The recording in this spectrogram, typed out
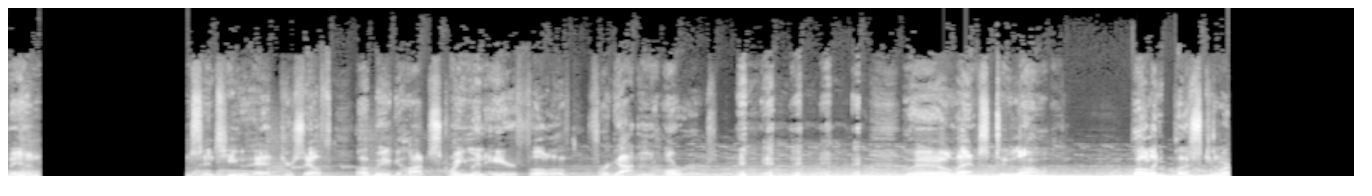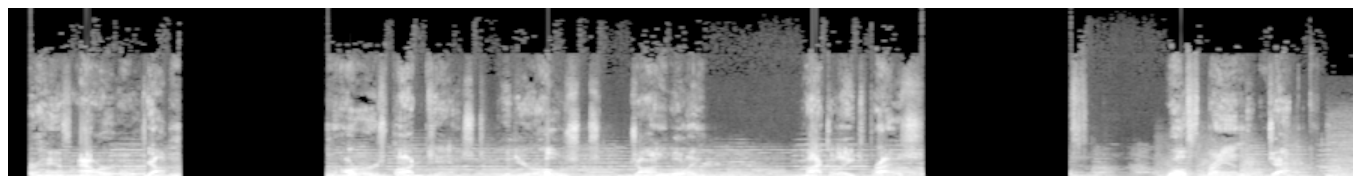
Nathan, since you had yourself a big hot screaming ear full of forgotten horrors. well, that's too long. Bully Puscular half hour of forgotten horrors podcast with your hosts, John Wooley, Michael H. Price, Wolf Brand Jack.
